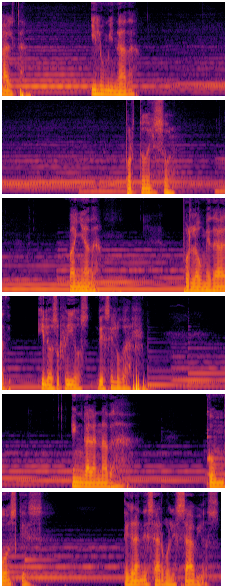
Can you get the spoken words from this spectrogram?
alta, iluminada por todo el sol, bañada por la humedad y los ríos de ese lugar, engalanada con bosques de grandes árboles sabios,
